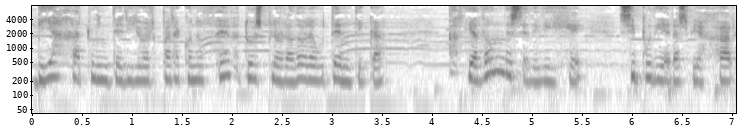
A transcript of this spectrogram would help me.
Viaja a tu interior para conocer a tu exploradora auténtica hacia dónde se dirige si pudieras viajar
